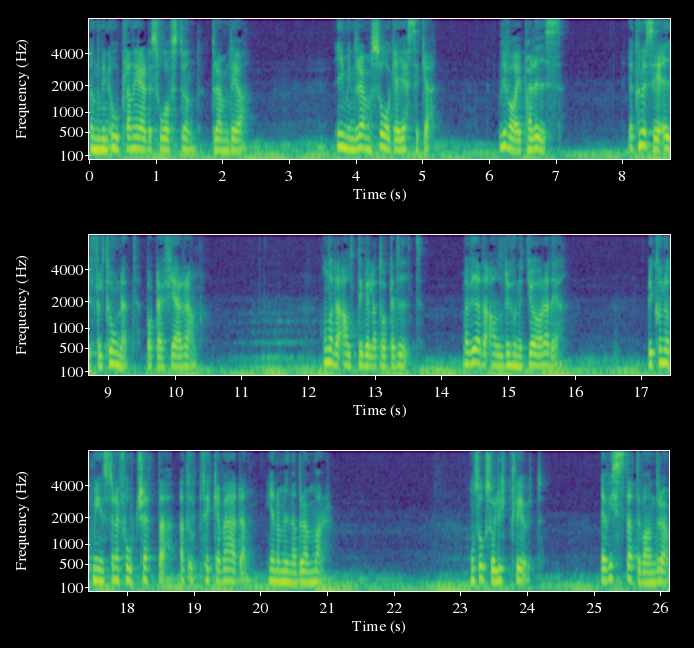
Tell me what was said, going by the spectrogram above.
Under min oplanerade sovstund drömde jag. I min dröm såg jag Jessica. Vi var i Paris. Jag kunde se Eiffeltornet borta i fjärran. Hon hade alltid velat åka dit. Men vi hade aldrig hunnit göra det. Vi kunde åtminstone fortsätta att upptäcka världen genom mina drömmar. Hon såg så lycklig ut. Jag visste att det var en dröm.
